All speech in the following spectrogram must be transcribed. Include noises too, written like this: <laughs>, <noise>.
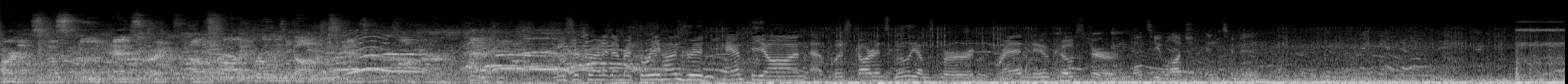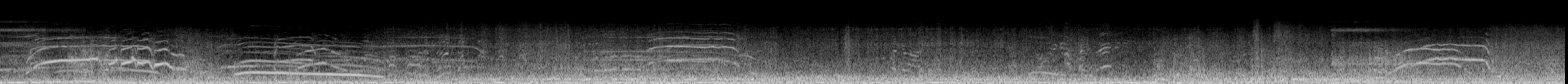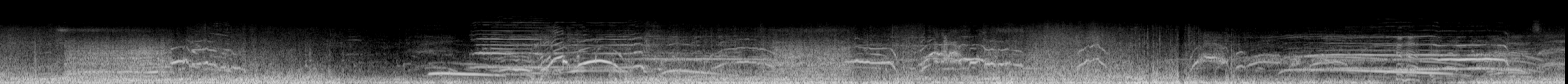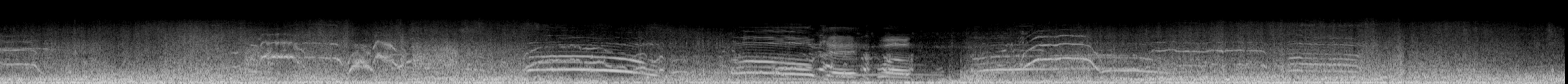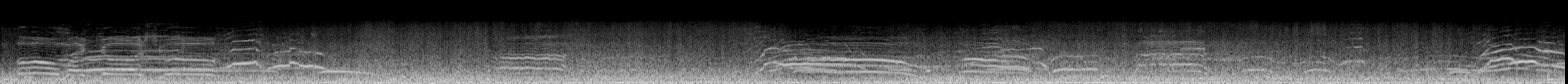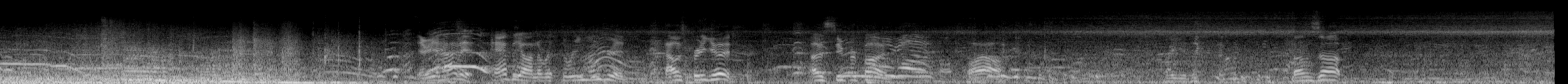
Harness the speed and strength of five Roman gods as you conquer. Coaster credit number 300, Pantheon at Busch Gardens, Williamsburg. Brand new coaster, There you have it. Pantheon number 300. That was pretty good. That was super fun. Oh wow. <laughs> Thumbs up.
